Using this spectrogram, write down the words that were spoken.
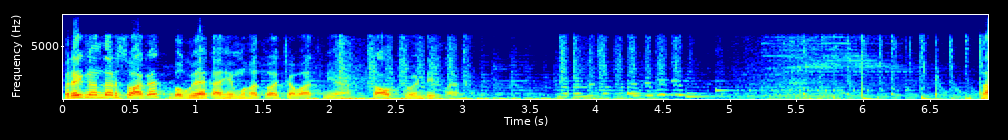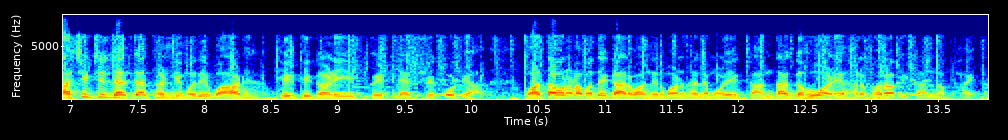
ब्रेक नंतर स्वागत. बघूया काही महत्त्वाच्या बातम्या. टॉप ट्वेंटी फाय नाशिक जिल्ह्यातल्या थंडीमध्ये वाढ. ठिकठिकाणी पेटल्या शेकोट्या. वातावरणामध्ये गारवा निर्माण झाल्यामुळे कांदा गहू आणि हरभरा पिकांना फायदा.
